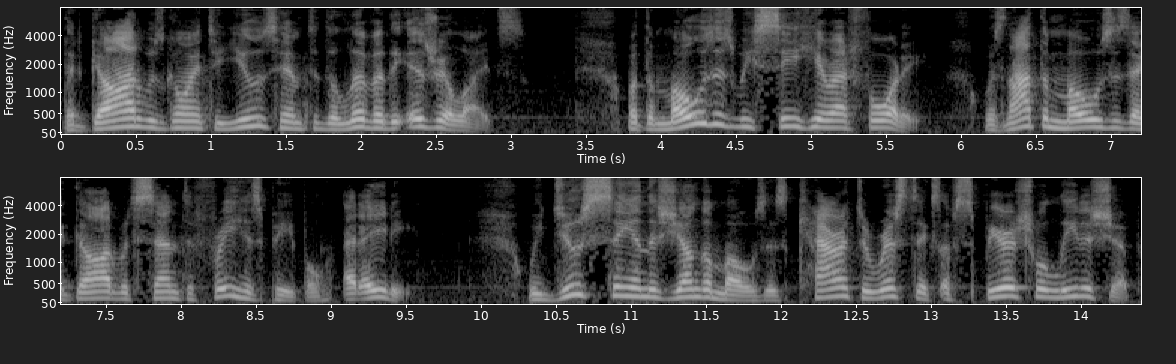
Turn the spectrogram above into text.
that God was going to use him to deliver the Israelites. But the Moses we see here at 40 was not the Moses that God would send to free his people at 80. We do see in this younger Moses characteristics of spiritual leadership,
